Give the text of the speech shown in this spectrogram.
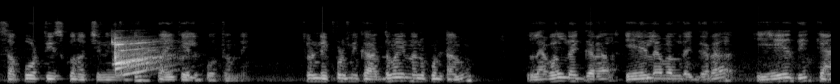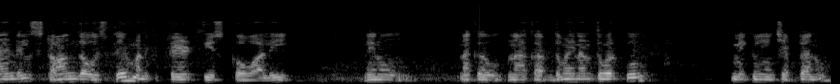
సపోర్ట్ తీసుకొని వచ్చింది కనుక పైకి వెళ్ళిపోతుంది. చూడండి ఇప్పుడు మీకు అర్థమైంది అనుకుంటాను. లెవెల్ దగ్గర ఏ లెవెల్ దగ్గర ఏది క్యాండిల్ స్ట్రాంగ్గా వస్తే మనకి ట్రేడ్ తీసుకోవాలి. నేను నాకు నాకు అర్థమైనంత వరకు మీకు నేను చెప్పాను.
